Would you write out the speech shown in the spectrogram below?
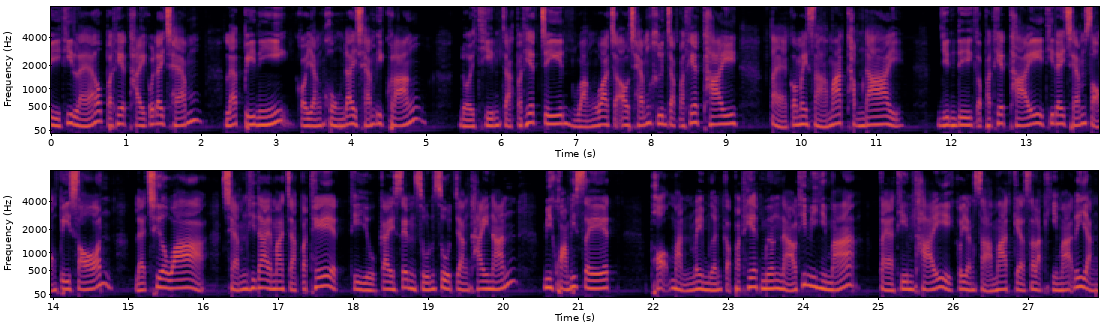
ปีที่แล้วประเทศไทยก็ได้แชมป์และปีนี้ก็ยังคงได้แชมป์อีกครั้ง โดยทีมจากประเทศจีนหวังว่าจะเอาแชมป์คืนจากประเทศไทย แต่ก็ไม่สามารถทำได้ ยินดีกับประเทศไทยที่ได้แชมป์2ปีซ้อน และเชื่อว่าแชมป์ที่ได้มาจากประเทศที่อยู่ใกล้เส้นศูนย์สูตรอย่างไทยนั้น มีความพิเศษ เพราะมันไม่เหมือนกับประเทศเมืองหนาวที่มีหิมะ แต่ทีมไทยก็ยังสามารถแกะสลักหิมะได้อย่าง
